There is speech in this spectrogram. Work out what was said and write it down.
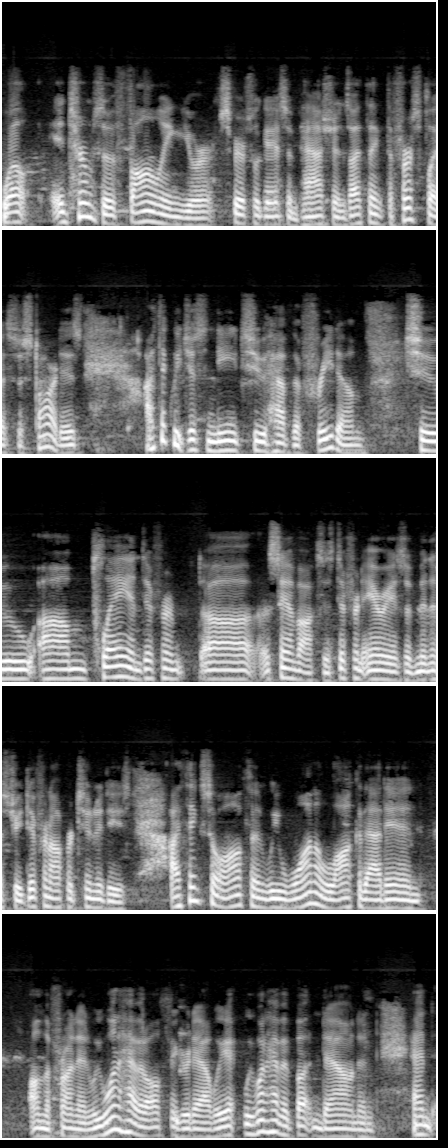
Well, in terms of following your spiritual gifts and passions, I think the first place to start is I think we just need to have the freedom to um, play in different uh, sandboxes, different areas of ministry, different opportunities. I think so often we want to lock that in on the front end. We want to have it all figured out. We we want to have it buttoned down, and and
